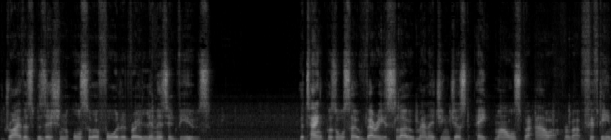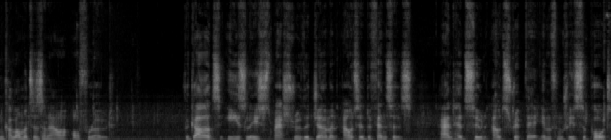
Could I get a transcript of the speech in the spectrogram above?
The driver's position also afforded very limited views. The tank was also very slow, managing just 8 miles per hour, or about 15 kilometers an hour off-road. The guards easily smashed through the German outer defences and had soon outstripped their infantry support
